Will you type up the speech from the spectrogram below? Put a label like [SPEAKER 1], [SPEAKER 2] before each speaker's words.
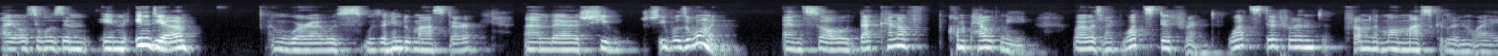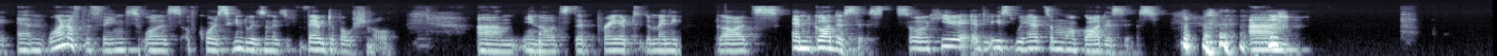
[SPEAKER 1] I also was in in India, where I was was a Hindu master, and uh, she she was a woman, and so that kind of compelled me. Where I was like, what's different? What's different from the more masculine way? And one of the things was, of course, Hinduism is very devotional. Um, you know, it's the prayer to the many gods and goddesses. So here, at least, we had some more goddesses. um,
